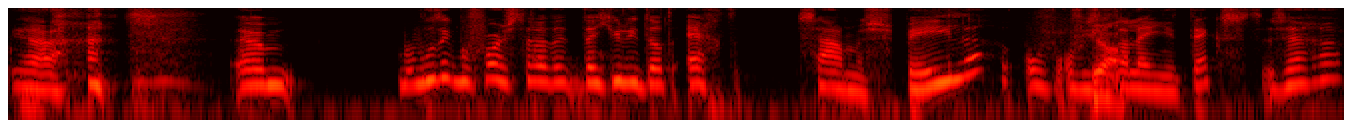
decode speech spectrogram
Ja. Maar moet ik me voorstellen dat, dat jullie dat echt samen spelen? Of, of is Ja. het alleen je tekst zeggen?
